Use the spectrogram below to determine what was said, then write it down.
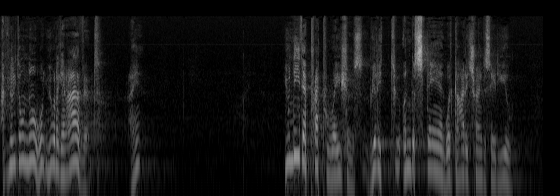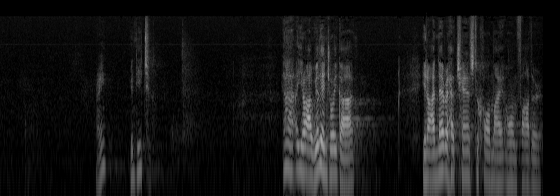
I really don't know what you're going to get out of it, right? You need that preparations really to understand what God is trying to say to you. Right? You need to. Yeah, you know, I really enjoy God. You know, I never had chance to call my own father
